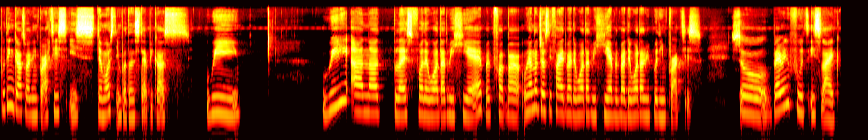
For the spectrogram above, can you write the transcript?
Putting God's word in practice is the most important step because we we are not blessed for the word that we hear, but for but we are not justified by the word that we hear, but by the word that we put in practice. So bearing fruit is like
